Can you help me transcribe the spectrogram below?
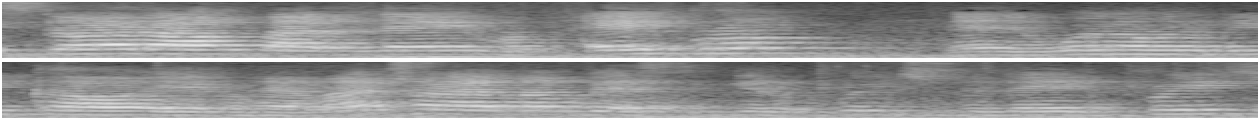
started off by the name of Abram, and it went on to be called Abraham. I tried my best to get a preacher today to preach,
